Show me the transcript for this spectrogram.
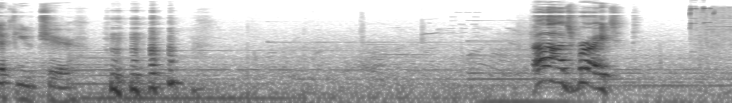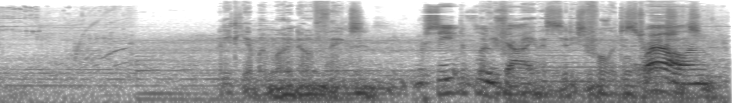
F you, chair. bright! I need to get my mind off things. Received the flu shot. me, the city's full of distractions. Well.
